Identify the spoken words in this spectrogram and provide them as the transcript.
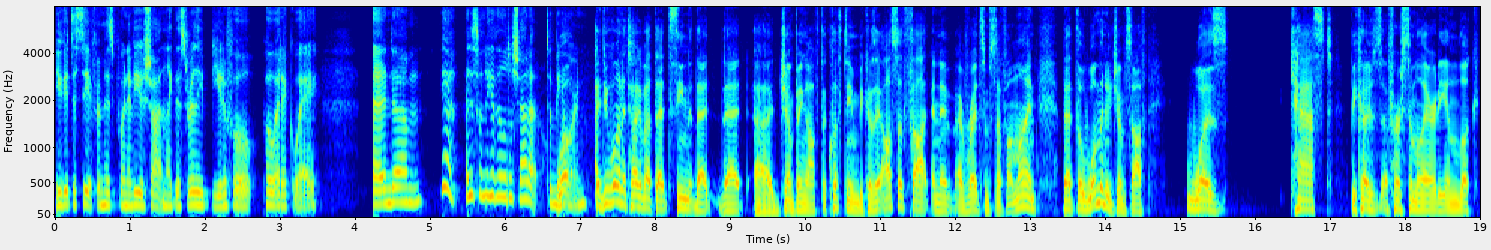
You get to see it from his point of view, shot in like this really beautiful, poetic way. And um, yeah, I just want to give a little shout out to Björn. I do want to talk about that scene that that uh, jumping off the cliff theme because I also thought, and I've, I've read some stuff online, that the woman who jumps off was cast because of her similarity in look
